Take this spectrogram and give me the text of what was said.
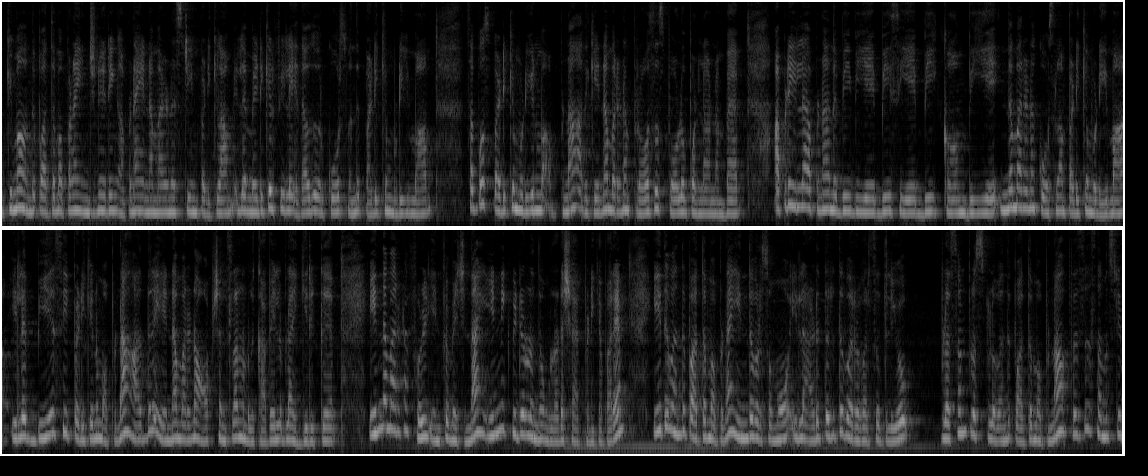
முக்கியமாக வந்து பார்த்தோம் அப்படின்னா இன்ஜினியரிங் அப்படின்னா என்ன மாதிரியான ஸ்ட்ரீம் படிக்கலாம்? இல்லை மெடிக்கல் ஃபீல்டில் ஏதாவது ஒரு கோர்ஸ் வந்து படிக்க முடியுமா? சப்போஸ் படிக்க முடியுமா அப்படின்னா அதுக்கு என்ன மாதிரியான ப்ராசஸ் ஃபாலோ பண்ணலாம் நம்ம? அப்படி இல்லை அப்படின்னா அந்த பிபிஏ பிசிஏ பிகாம் பிஏ இந்த மாதிரியான கோர்ஸ்லாம் படிக்க முடியுமா? இல்லை பிஎஸ்சி படிக்கணும் அப்படின்னா அதில் என்ன மாதிரியான ஆப்ஷன்ஸ்லாம் நம்மளுக்கு அவைலபிளாக இருக்குது இந்த மாதிரியான ஃபுல் இன்ஃபர்மேஷன் தான் இன்றைக்கி வீடியோவில் வந்து உங்களோட ஷேர் பண்ணிக்க போகிறேன் இது வந்து பார்த்தோம் அப்படின்னா இந்த வருஷமோ இல்லை அடுத்தடுத்து வர வருஷத்துலையோ ப்ளஸ் ஒன் ப்ளஸ் டூவில் வந்து பார்த்தோம் அப்படின்னா physics chemistry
